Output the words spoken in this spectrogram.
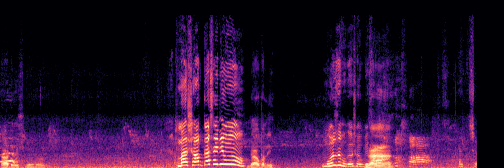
একটু করে দাও। মা সব গাছে দিমু দাও খালি। মরে যাব গা সব গাছে। না। আচ্ছা।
